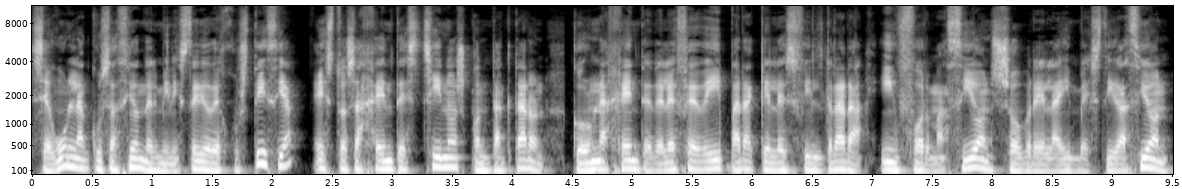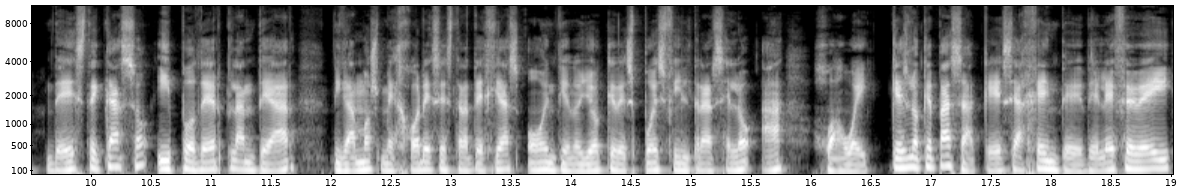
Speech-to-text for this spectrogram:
Según la acusación del Ministerio de Justicia, estos agentes chinos contactaron con un agente del FBI para que les filtrara información sobre la investigación de este caso y poder plantear, digamos, mejores estrategias o entiendo yo que después filtrárselo a Huawei. ¿Qué es lo que pasa? Que ese agente del FBI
